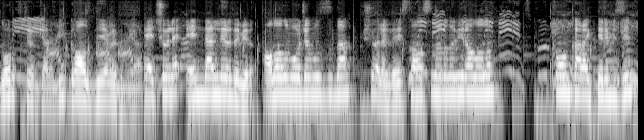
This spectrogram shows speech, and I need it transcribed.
Zor tutuyorum kendimi. Bir gaz diyemedim ya. Evet şöyle enderleri de bir alalım hocam hızlıdan. Şöyle destansıları da bir alalım. Son karakterimizin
